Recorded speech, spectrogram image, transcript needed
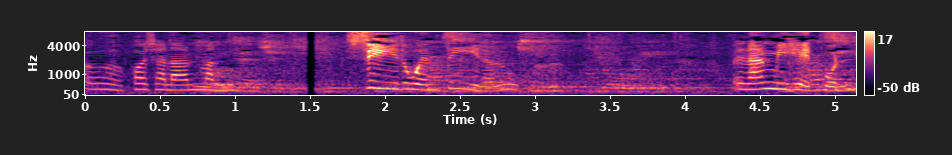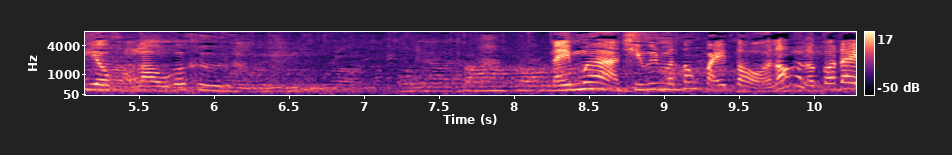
เออเพราะฉะนั้นมัน C20 นะลูกเพราะฉะนั้นมีเหตุผลเดียวของเราก็คือ ในเมื่อชีวิตมันต้องไปต่อเนาะแล้วก็ได้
